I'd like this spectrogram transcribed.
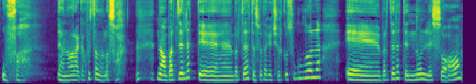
Uffa. Eh no, raga, questa non la so. No, barzellette, barzellette, aspetta che cerco su Google. E barzellette non le so.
